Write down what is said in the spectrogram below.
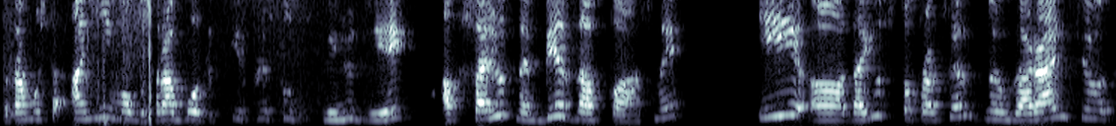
потому что они могут работать и в присутствии людей, абсолютно безопасны и э, дают стопроцентную гарантию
